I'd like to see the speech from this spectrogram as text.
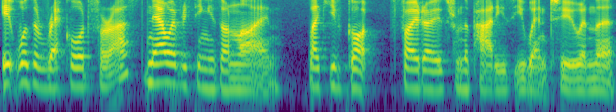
it was a record for us. Now everything is online. Like you've got photos from the parties you went to and the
